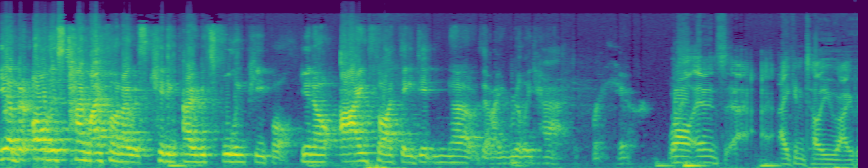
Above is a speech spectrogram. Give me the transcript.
yeah, but all this time I thought I was kidding. I was fooling people. You know, I thought they didn't know that I really had gray hair. Well, and it's I can tell you I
